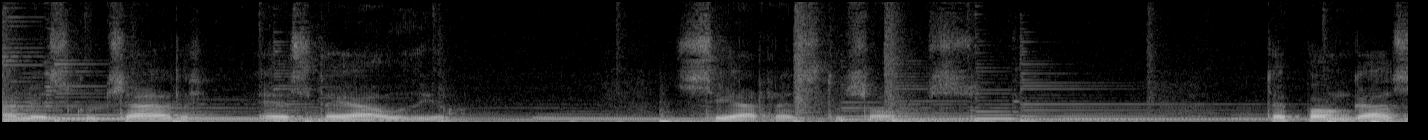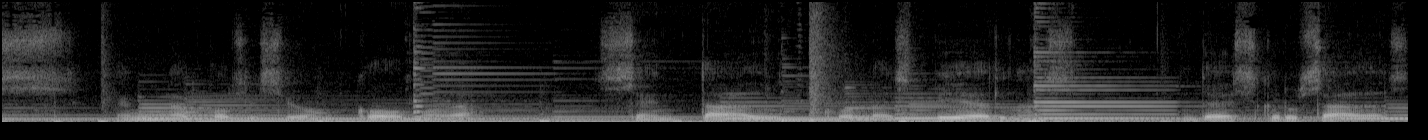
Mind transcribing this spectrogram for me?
al escuchar este audio, cierres tus ojos, te pongas en una posición cómoda, sentado con las piernas descruzadas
